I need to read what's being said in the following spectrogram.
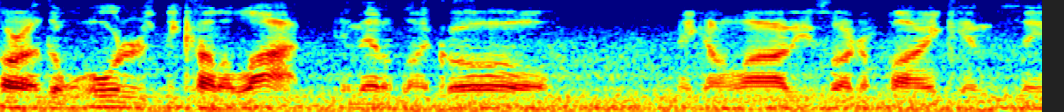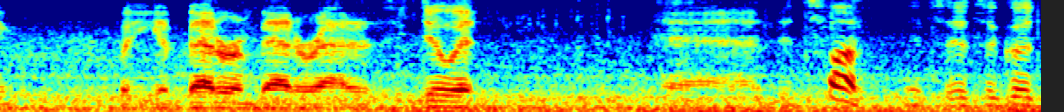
or the orders become a lot, and then I'm like, oh, making a lot of these fucking pinekins. Same, but you get better and better at it as you do it, and it's fun. It's it's a good,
